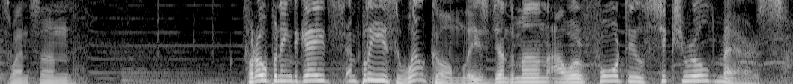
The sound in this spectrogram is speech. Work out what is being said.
Swenson for opening the gates and please welcome, ladies and gentlemen, our 46 year old mares.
